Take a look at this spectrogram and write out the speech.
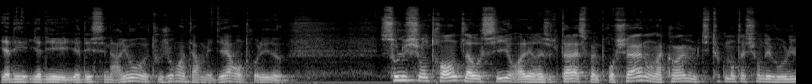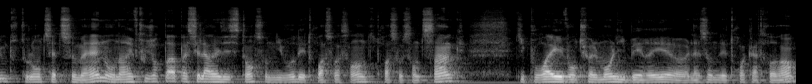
il y, a des, il, y a des, scénarios euh, toujours intermédiaires entre les deux. Solution 30, là aussi, il y aura les résultats la semaine prochaine. On a quand même une petite augmentation des volumes tout au long de cette semaine. On n'arrive toujours pas à passer la résistance au niveau des 3,60, 3,65, qui pourra éventuellement libérer euh, la zone des 3,80.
